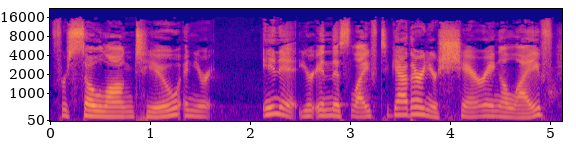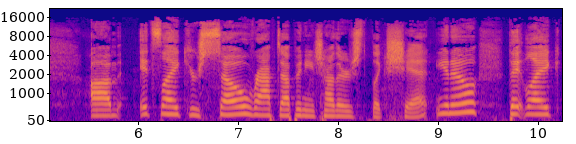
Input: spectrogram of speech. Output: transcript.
for so long too, and you're in it, you're in this life together, and you're sharing a life. Um, it's like you're so wrapped up in each other's like shit, you know, that like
